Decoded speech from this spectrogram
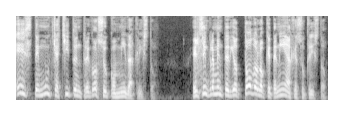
este muchachito entregó su comida a Cristo. Él simplemente dio todo lo que tenía a Jesucristo.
